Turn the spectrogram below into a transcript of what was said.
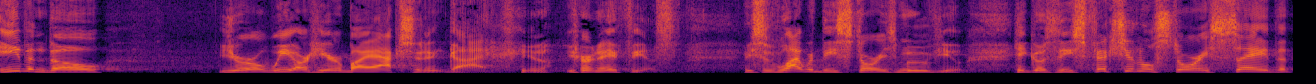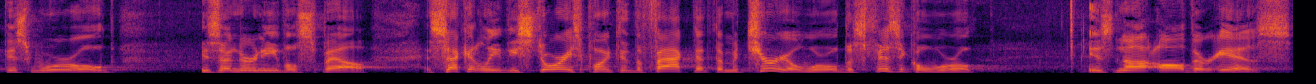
even though you're a we are here by accident guy. You know, you're an atheist. He says, Why would these stories move you? He goes, These fictional stories say that this world is under an evil spell. And secondly, these stories point to the fact that the material world, this physical world, is not all there is.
